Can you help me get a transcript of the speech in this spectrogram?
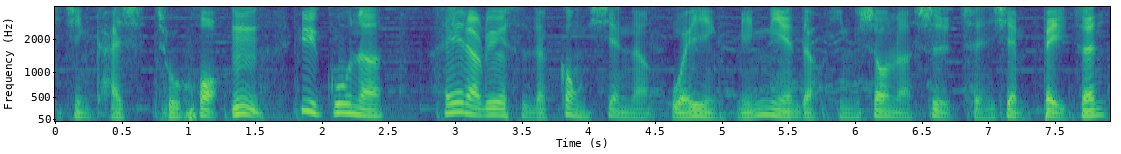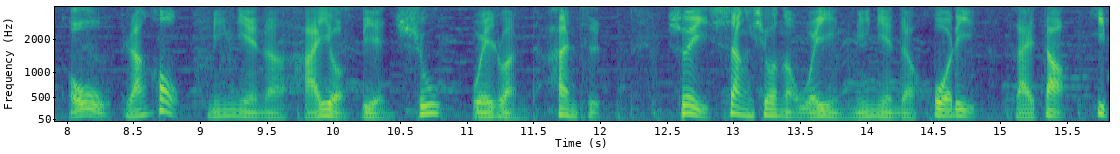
已经开始出货。嗯，预估呢 AWS 的贡献呢，纬颖明年的营收呢是呈现倍增哦。然后明年呢还有脸书、微软的案子。所以上修呢，尾影明年的获利来到一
